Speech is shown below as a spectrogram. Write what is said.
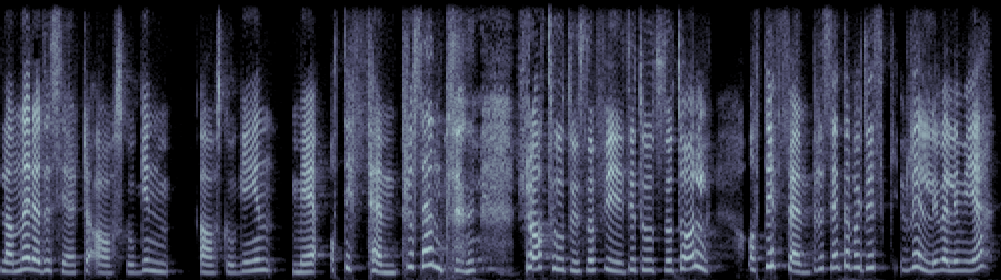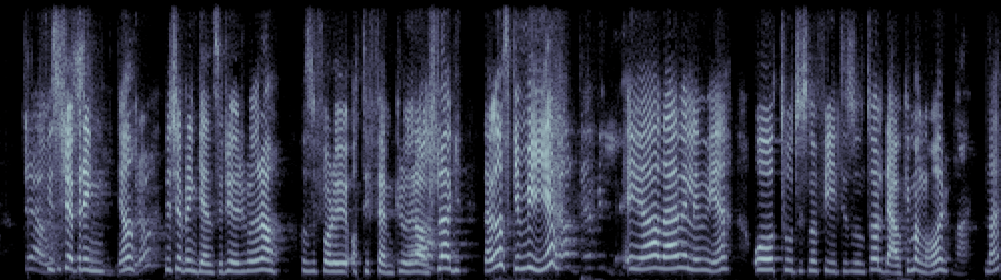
Landet reduserte avskogen, avskogingen med 85% fra 2004 til 2012. 85% er faktisk veldig, veldig mye. Hvis du kjøper en, ja, hvis du kjøper en genser til 100 kroner, da, og så får du 85 kroner avslag. Det er ganske mye. Ja, det er veldig Ja, det er veldig mye. Og 2004 til 2012, det er jo ikke mange år. Nei.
